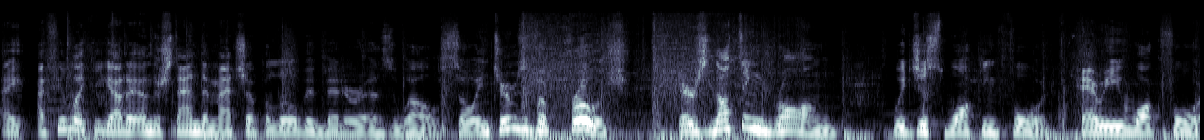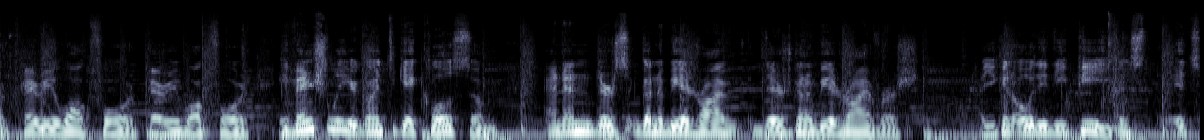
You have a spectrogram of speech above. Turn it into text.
I, I feel like you gotta understand the matchup a little bit better as well. So in terms of approach, there's nothing wrong with just walking forward. Parry, walk forward, parry, walk forward, parry, walk forward. Eventually you're going to get close to them, and then there's gonna be a drive there's gonna be a drive rush. Uh, you can ODDP, you can it's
